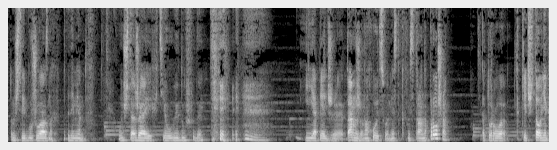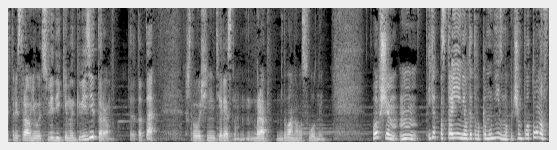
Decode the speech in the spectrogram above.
в том числе и буржуазных элементов, уничтожая их тело и душу, да. И опять же, там же находит свое место, как ни странно, Проша, которого, как я читал, некоторые сравнивают с великим инквизитором. Та-та-та. Что очень интересно. Брат Дванова сводный. В общем, идет построение вот этого коммунизма, причем Платонов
